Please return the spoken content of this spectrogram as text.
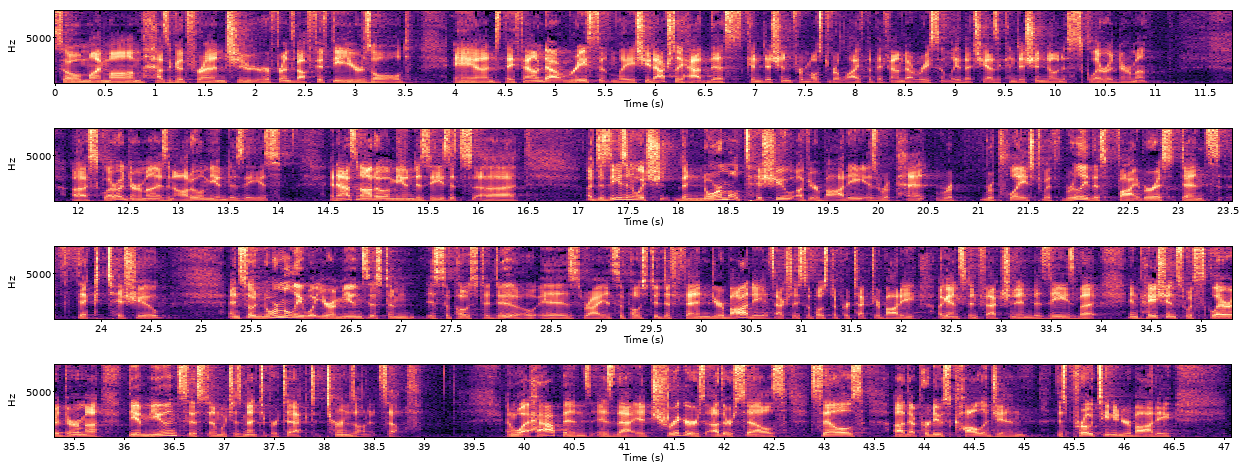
So, my mom has a good friend. She, her friend's about 50 years old. And they found out recently, she'd actually had this condition for most of her life, but they found out recently that she has a condition known as scleroderma. Uh, scleroderma is an autoimmune disease. And as an autoimmune disease, it's uh, a disease in which the normal tissue of your body is re- replaced with really this fibrous, dense, thick tissue and so, normally, what your immune system is supposed to do is, right, it's supposed to defend your body. It's actually supposed to protect your body against infection and disease. But in patients with scleroderma, the immune system, which is meant to protect, turns on itself. And what happens is that it triggers other cells, cells uh, that produce collagen, this protein in your body,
